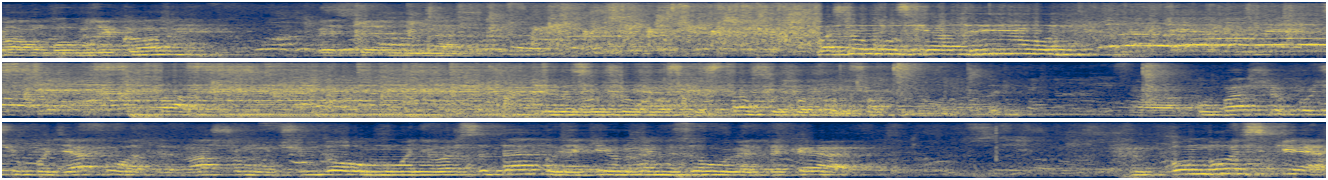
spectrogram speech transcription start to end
вам, публіко. Ви сьогодні мене. Паслюбовський Андрію. Через Паслюбовський Стас і конкурсант номер один. Е, По-перше, хочу подякувати нашому чудовому університету, який організовує таке бомбовське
